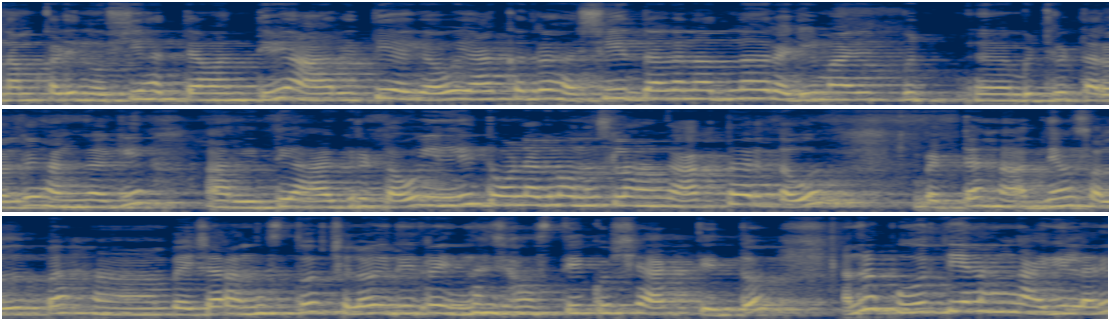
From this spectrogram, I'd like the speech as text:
ನಮ್ಮ ಕಡೆ ನುಸಿ ಹತ್ಯಾವ ಅಂತೀವಿ. ಆ ರೀತಿ ಆಗ್ಯಾವು. ಯಾಕಂದ್ರೆ ಹಸಿ ಇದ್ದಾಗ ಅದನ್ನ ರೆಡಿ ಮಾಡಿ ಬಿಟ್ಟಿರ್ತಾರಲ್ಲ ಬಿಟ್ಟಿರ್ತಾರಲ್ರಿ. ಹಾಗಾಗಿ ಆ ರೀತಿ ಆಗಿರ್ತಾವೆ. ಇಲ್ಲಿ ತೊಗೊಂಡಾಗ ಒಂದೊಂದ್ಸಲ ಹಂಗೆ ಆಗ್ತಾ ಇರ್ತಾವೆ. ಬಟ್ ಅದನ್ನೇ ಸ್ವಲ್ಪ ಬೇಜಾರು ಅನ್ನಿಸ್ತು. ಚಲೋ ಇದ್ದಿದ್ರೆ ಇನ್ನೂ ಜಾಸ್ತಿ ಖುಷಿ ಆಗ್ತಿತ್ತು. ಅಂದ್ರೆ ಪೂರ್ತಿ ಏನು ಹಂಗೆ ಆಗಿಲ್ಲ ರೀ.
